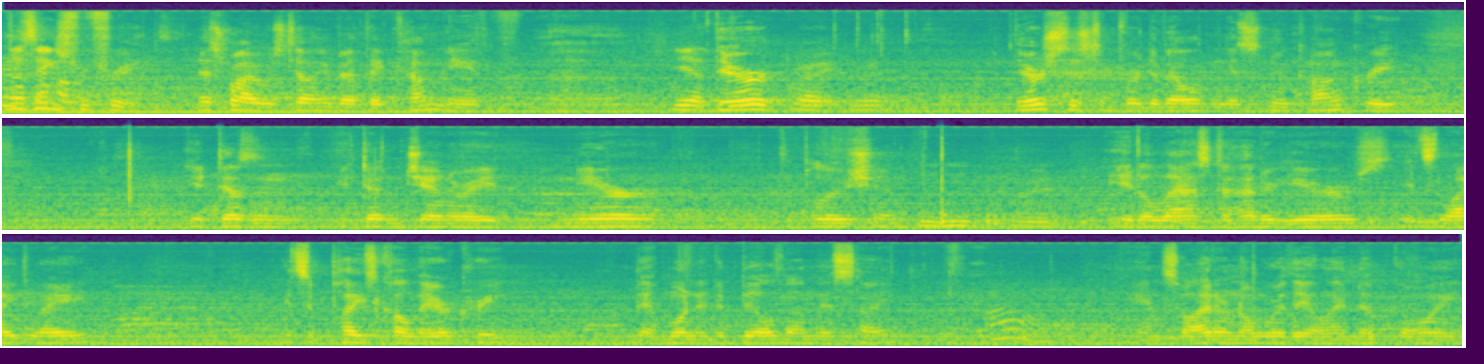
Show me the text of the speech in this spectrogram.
Nothing's for free. That's why I was telling about that company. Uh, Yeah, their right, right. their system for developing this new concrete, it doesn't it doesn't generate near the pollution. Mhm, It'll last 100 years. It's lightweight. It's a place called Aircrete that wanted to build on this site. Oh. And so I don't know where they'll end up going.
